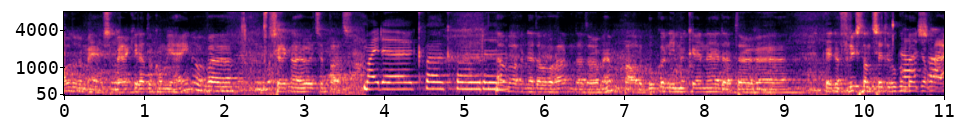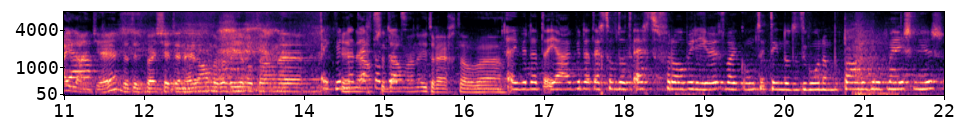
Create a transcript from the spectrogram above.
oudere mensen. Merk je dat ook om je heen of uh, zeg ik nou heel iets apart? Maar de, qua, qua de... Nou, waar we het net over hadden, dat er bepaalde boeken niet meer kennen, dat er... Kijk, in Friesland zitten we ook een beetje op een eilandje. Hè? Dat is, wij zitten in een hele andere wereld dan uh, in Amsterdam en Utrecht. Of, uh... Ik weet ja, ik weet net echt of dat echt vooral bij de jeugd bij komt. Ik denk dat het gewoon een bepaalde groep mensen is.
